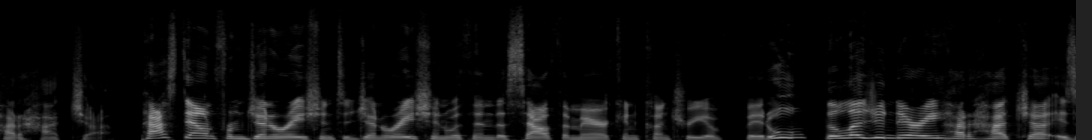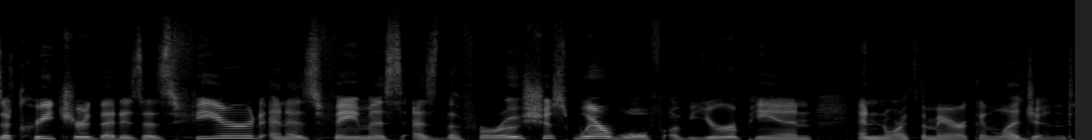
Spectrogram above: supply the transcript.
Jarjacha. Passed down from generation to generation within the South American country of Peru, the legendary Jarjacha is a creature that is as feared and as famous as the ferocious werewolf of European and North American legend.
